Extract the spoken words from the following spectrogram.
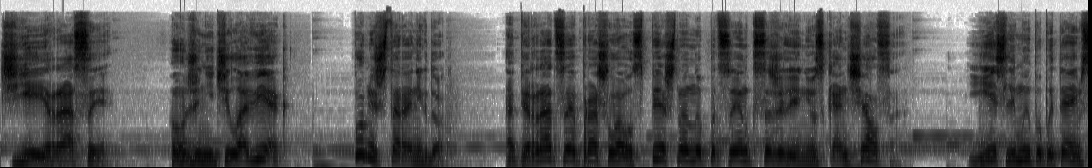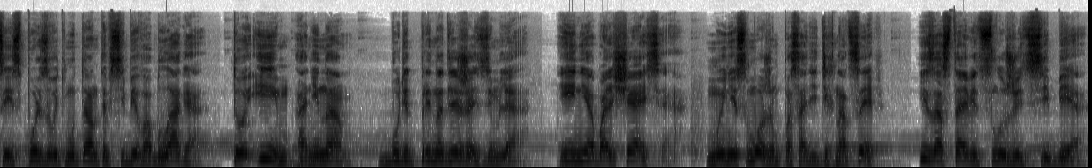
Чьей расы? Он же не человек. Помнишь старый анекдот? Операция прошла успешно, но пациент, к сожалению, скончался. Если мы попытаемся использовать мутантов себе во благо, то им, а не нам, будет принадлежать Земля. И не обольщайся, мы не сможем посадить их на цепь и заставить служить себе.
